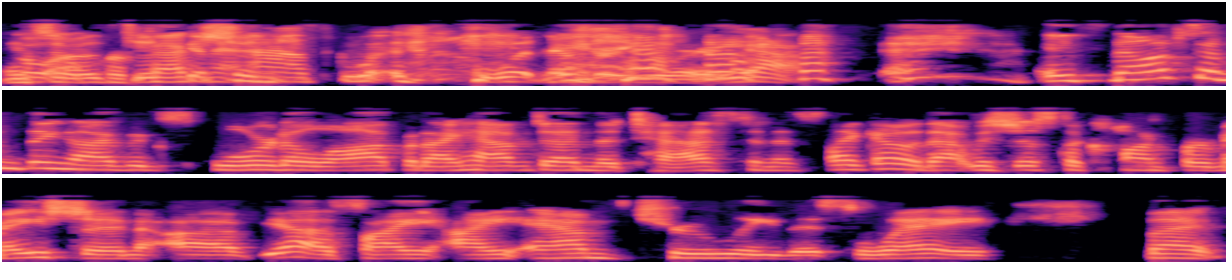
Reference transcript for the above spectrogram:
And oh, so perfection. ask what, what number you were. Yeah. it's not something I've explored a lot, but I have done the test and it's like, oh, that was just a confirmation of yes, I, I am truly this way. But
